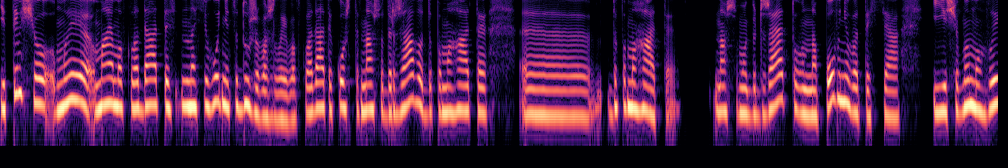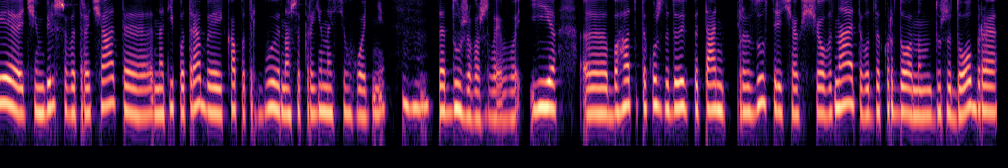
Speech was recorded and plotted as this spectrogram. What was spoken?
і тим, що ми маємо вкладати на сьогодні, це дуже важливо вкладати кошти в нашу державу, допомагати, е, допомагати нашому бюджету наповнюватися, і щоб ми могли чим більше витрачати на ті потреби, яка потребує наша країна сьогодні. Угу. Це дуже важливо. І е, багато також задають питань при зустрічах, що ви знаєте, от за кордоном дуже добре,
